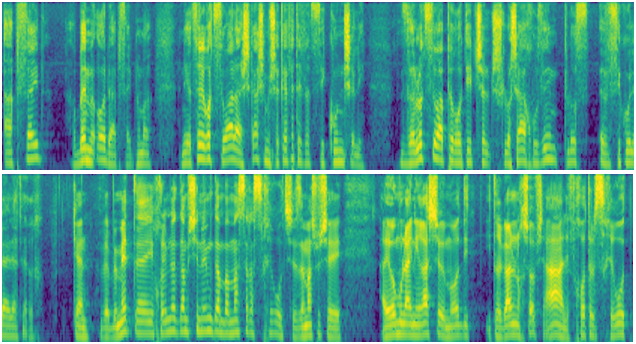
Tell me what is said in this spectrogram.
אפסייד, הרבה מאוד אפסייד. כלומר, אני ארצה לראות תשואה להשקעה שמשקפת את הסיכון שלי. זה לא תשואה פירותית של 3% פלוס איזה סיכוי לעליית ערך. כן, ובאמת אה, יכולים להיות גם שינויים גם במס על השכירות, שזה משהו שהיום אולי נראה שמאוד התרגלנו לחשוב שאה, לפחות על שכירות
